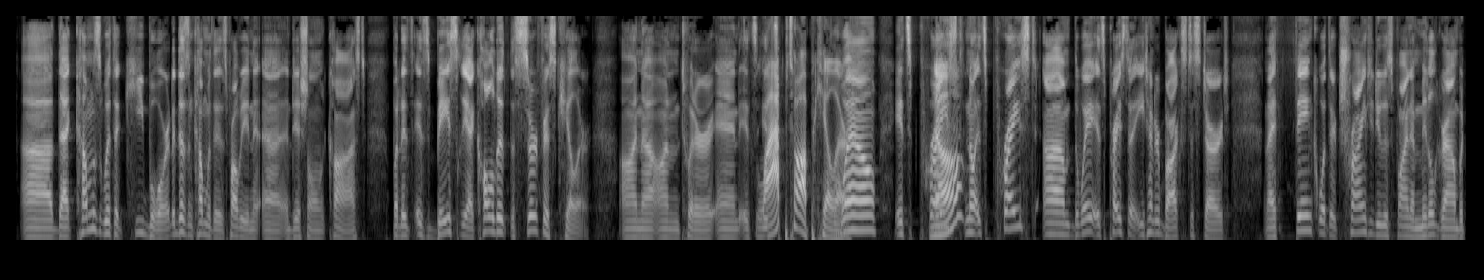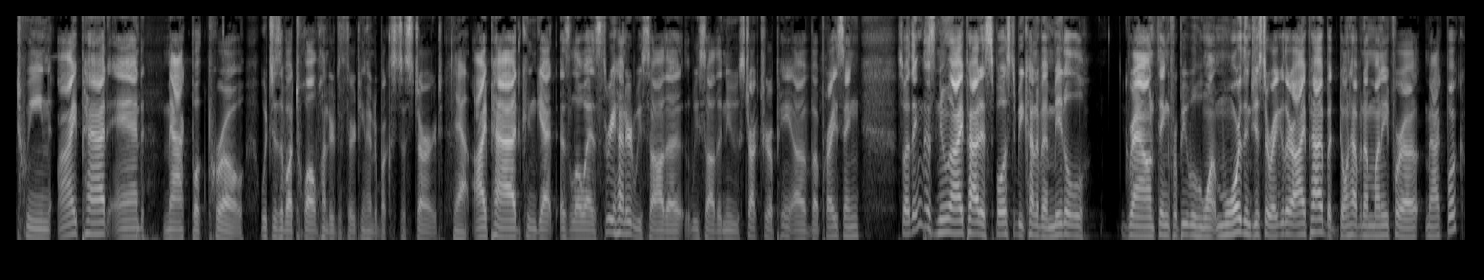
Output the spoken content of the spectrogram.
Uh, that comes with a keyboard. It doesn't come with it. It's probably an uh, additional cost, but it's, it's basically I called it the Surface Killer on uh, on Twitter, and it's it's- Laptop killer. well, it's priced. No? No, it's priced. Um, the way it's priced at eight hundred bucks to start, and I think what they're trying to do is find a middle ground between iPad and MacBook Pro, which is about twelve hundred to thirteen hundred bucks to start. Yeah. iPad can get as low as three hundred. We saw the we saw the new structure of, pay, of uh, pricing. So I think this new iPad is supposed to be kind of a middle ground thing for people who want more than just a regular iPad but don't have enough money for a MacBook.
